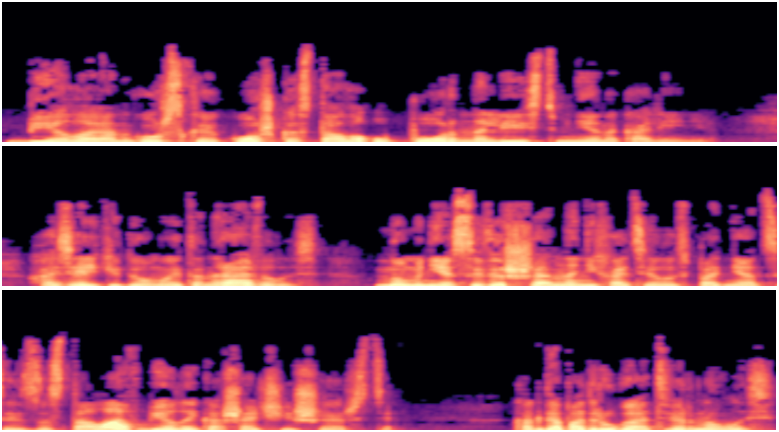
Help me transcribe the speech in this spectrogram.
Белая ангорская кошка стала упорно лезть мне на колени. Хозяйке дома это нравилось, но мне совершенно не хотелось подняться из-за стола в белой кошачьей шерсти. Когда подруга отвернулась,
